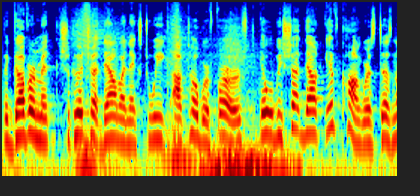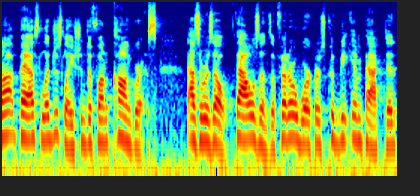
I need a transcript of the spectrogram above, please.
The government could shut down by next week, October 1st. It will be shut down if Congress does not pass legislation to fund Congress. As a result, thousands of federal workers could be impacted,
